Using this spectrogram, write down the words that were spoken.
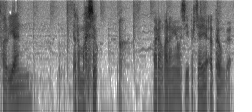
kalian termasuk orang-orang yang masih percaya atau enggak?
